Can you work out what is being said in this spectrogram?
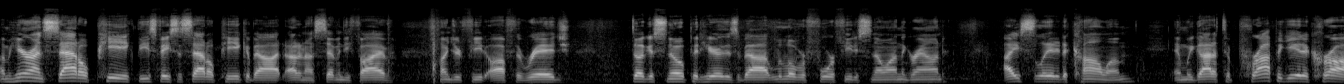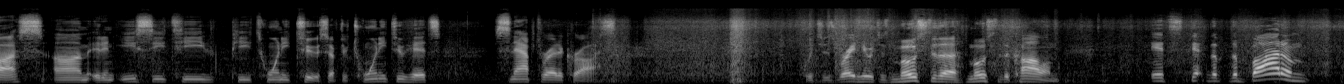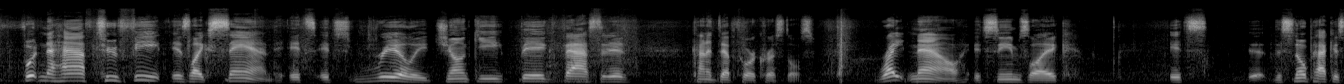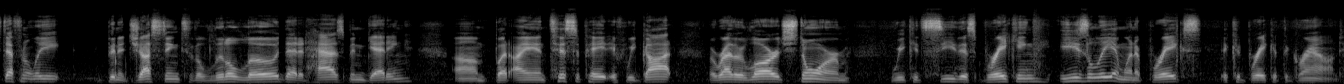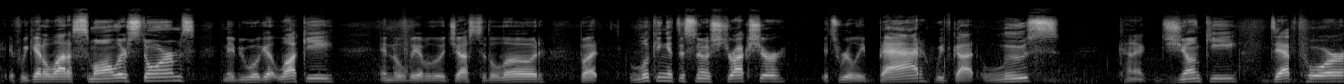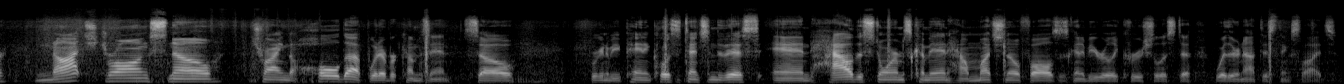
I'm here on Saddle Peak. These faces Saddle Peak about, I don't know, 7,500 feet off the ridge. Dug a snow pit here. There's about a little over four feet of snow on the ground. Isolated a column and we got it to propagate across um, at an ECTP22. So after 22 hits, snapped right across, which is right here, which is most of the most of the column. It's the the bottom foot and a half, two feet is like sand. It's it's really junky, big, faceted, kind of depth hoar crystals. Right now, it seems like it's the snowpack has definitely been adjusting to the little load that it has been getting. Um, but I anticipate if we got a rather large storm, we could see this breaking easily, and when it breaks, it could break at the ground. If we get a lot of smaller storms, maybe we'll get lucky and it'll be able to adjust to the load. But looking at the snow structure, it's really bad. We've got loose, kind of junky, depth hoar, not strong snow trying to hold up whatever comes in. So we're going to be paying close attention to this and how the storms come in, how much snow falls is going to be really crucial as to whether or not this thing slides.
